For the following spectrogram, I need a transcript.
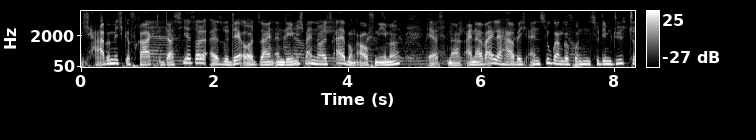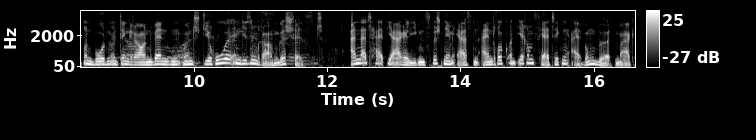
ich habe mich gefragt, das hier soll also der Ort sein, an dem ich mein neues Album aufnehme. Erst nach einer Weile habe ich einen Zugang gefunden zu dem düsteren Boden und den grauen Wänden und die Ruhe in diesem Raum geschätzt. Anderthalb Jahre liegen zwischen dem ersten Eindruck und ihrem fertigen Album Birthmark.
